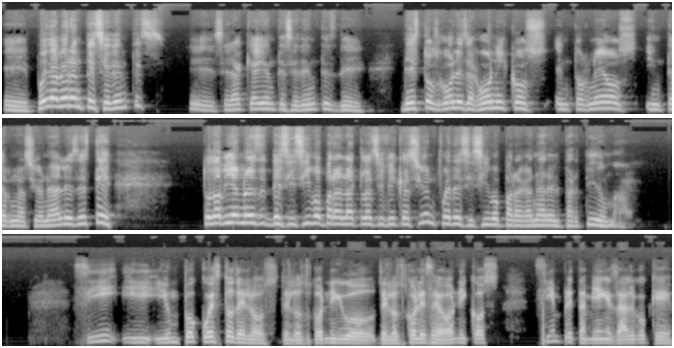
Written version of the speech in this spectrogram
Eh, ¿Puede haber antecedentes? Eh, ¿Será que hay antecedentes de, de estos goles agónicos en torneos internacionales? Este todavía no es decisivo para la clasificación, fue decisivo para ganar el partido, Mao. Sí, y, un poco esto de los, de los, de los goles agónicos siempre también es algo que,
